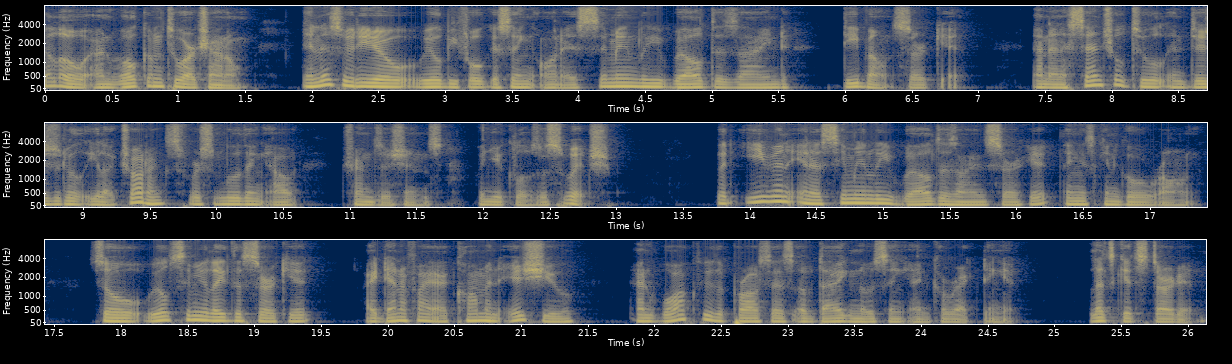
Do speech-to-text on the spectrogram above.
Hello and welcome to our channel. In this video, we'll be focusing on a seemingly well-designed debounce circuit and an essential tool in digital electronics for smoothing out transitions when you close a switch. But even in a seemingly well-designed circuit, things can go wrong. So we'll simulate the circuit, identify a common issue, and walk through the process of diagnosing and correcting it. Let's get started.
